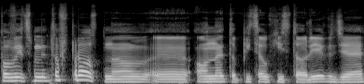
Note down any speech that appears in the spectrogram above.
powiedzmy to wprost, no e, one to pisał historię, gdzie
